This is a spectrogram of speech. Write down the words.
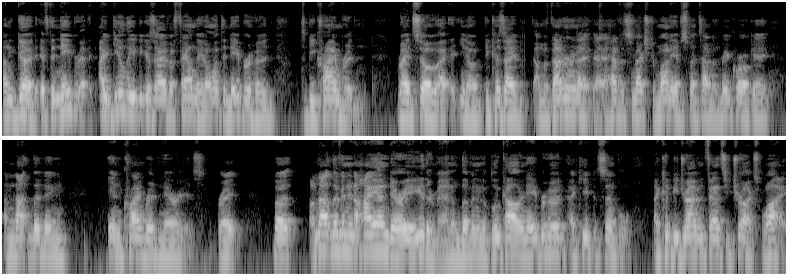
i'm good. If the neighbor ideally because i have a family i don't want the neighborhood to be crime ridden right? So I, you know, because I I'm a veteran, I, I have some extra money. I've spent time in the Marine Corps. Okay, I'm not living in crime-ridden areas, right? But I'm not living in a high-end area either, man. I'm living in a blue-collar neighborhood. I keep it simple. I could be driving fancy trucks. Why?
